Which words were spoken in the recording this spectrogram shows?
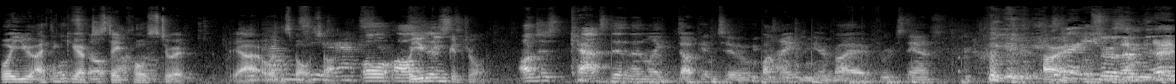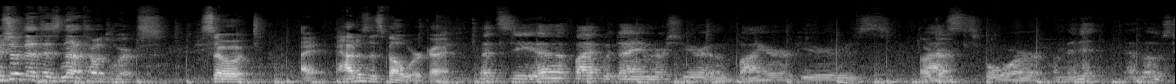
Well, you. I think you have to stay close though? to it. Yeah, or the spell will stop. actually. Well, I'll But you just can control it. I'll just cast it and then like duck into behind a nearby fruit stand. All Very right. I'm sure, I'm, I'm sure that is not how it works. So, I how does this spell work? I Let's see. Uh, five foot diameter sphere of fire appears. Lasts for a minute at most.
